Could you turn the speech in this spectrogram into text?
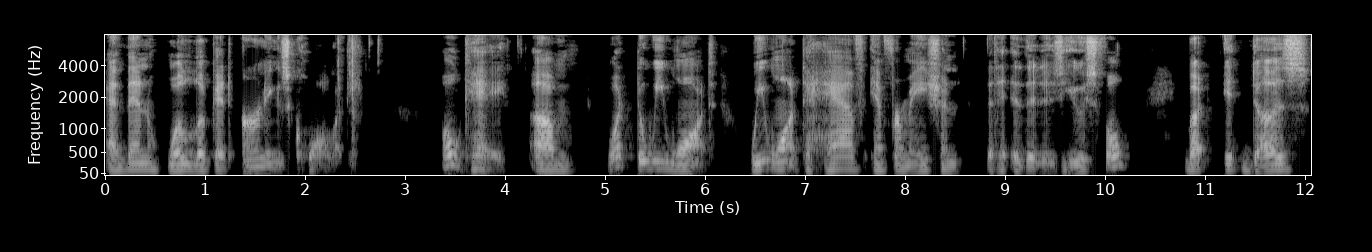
And then we'll look at earnings quality. Okay, um, what do we want? We want to have information that, that is useful, but it does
